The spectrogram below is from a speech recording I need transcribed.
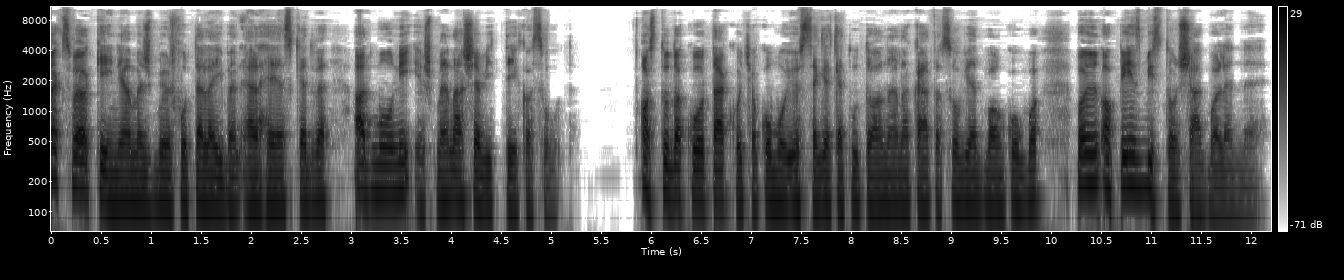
Maxwell kényelmes bőrfoteleiben elhelyezkedve Admoni és Menase vitték a szót. Azt tudakolták, hogy ha komoly összegeket utalnának át a szovjet bankokba, vajon a pénz biztonságban lenne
